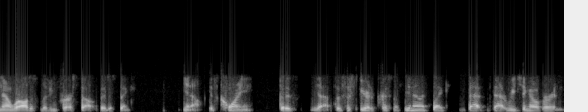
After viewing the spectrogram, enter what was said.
you know we're all just living for ourselves. I just think you know it's corny, but it's yeah, it's the spirit of Christmas. You know, it's like that that reaching over and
